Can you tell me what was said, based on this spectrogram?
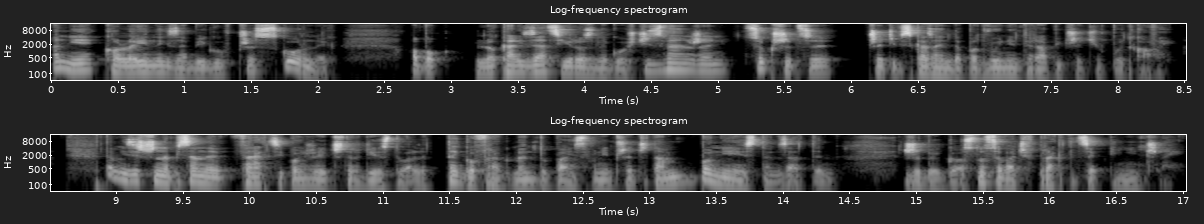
a nie kolejnych zabiegów przezskórnych. Obok lokalizacji rozległości zwężeń, cukrzycy, przeciwwskazań do podwójnej terapii przeciwpłytkowej. Tam jest jeszcze napisane frakcji poniżej 40, ale tego fragmentu Państwu nie przeczytam, bo nie jestem za tym, żeby go stosować w praktyce klinicznej.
